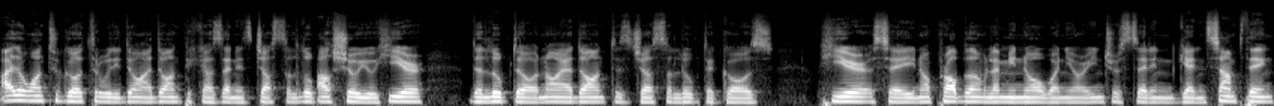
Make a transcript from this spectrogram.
I don't want to go through the don't, I don't, because then it's just a loop. I'll show you here. The loop, though, no, I don't, is just a loop that goes here. Say, no problem. Let me know when you're interested in getting something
